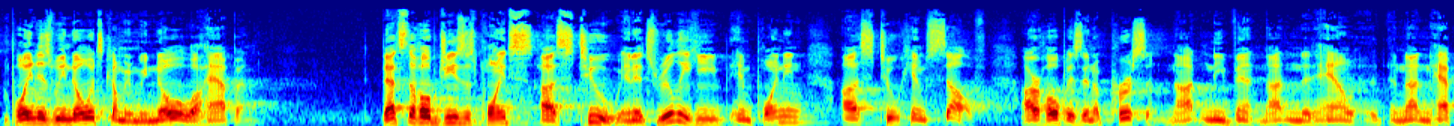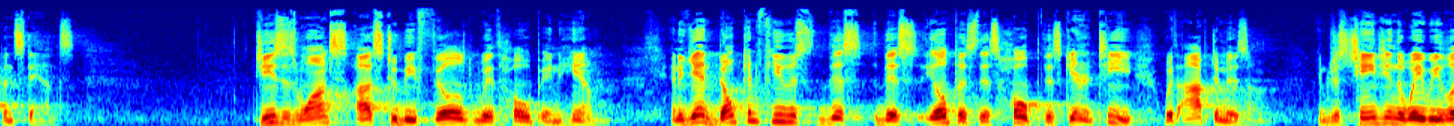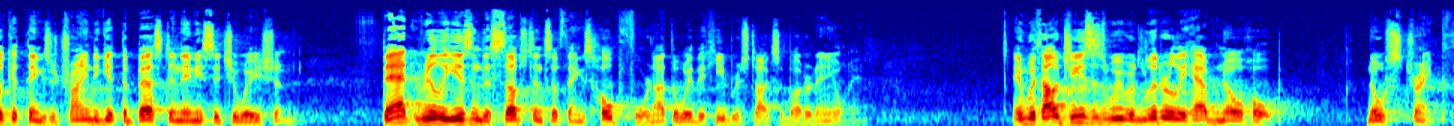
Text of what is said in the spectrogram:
The point is, we know it's coming, we know it will happen. That's the hope Jesus points us to, and it's really he, Him pointing us to Himself. Our hope is in a person, not an event, not in, the, not in happenstance. Jesus wants us to be filled with hope in Him. And again, don't confuse this, this ilpus, this hope, this guarantee, with optimism. Just changing the way we look at things or trying to get the best in any situation. That really isn't the substance of things hoped for, not the way that Hebrews talks about it anyway. And without Jesus, we would literally have no hope, no strength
